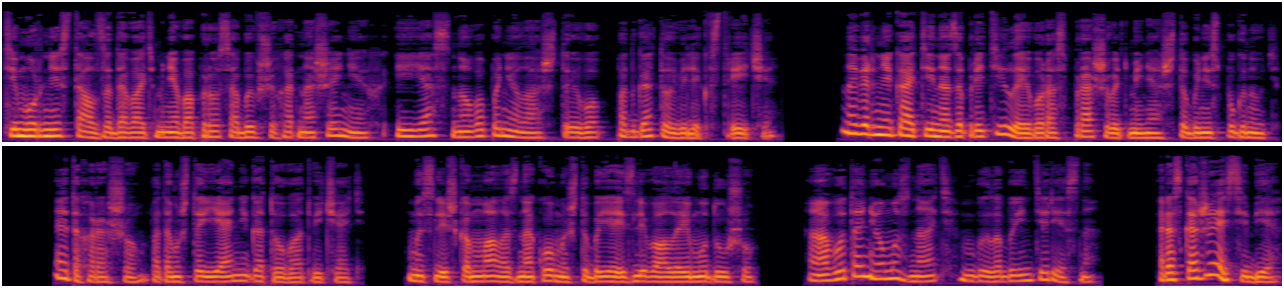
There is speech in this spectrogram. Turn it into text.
Тимур не стал задавать мне вопрос о бывших отношениях, и я снова поняла, что его подготовили к встрече. Наверняка Тина запретила его расспрашивать меня, чтобы не спугнуть. Это хорошо, потому что я не готова отвечать. Мы слишком мало знакомы, чтобы я изливала ему душу. А вот о нем узнать было бы интересно. «Расскажи о себе»,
